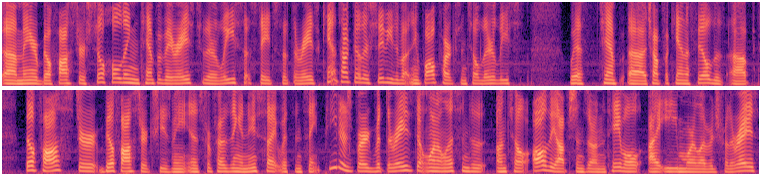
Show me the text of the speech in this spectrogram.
uh, Mayor Bill Foster is still holding the Tampa Bay Rays to their lease that states that the Rays can't talk to other cities about new ballparks until their lease with Tampa, uh, Tropicana Field is up. Bill Foster, Bill Foster, excuse me, is proposing a new site within St. Petersburg, but the Rays don't want to listen to until all the options are on the table, i.e., more leverage for the Rays.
